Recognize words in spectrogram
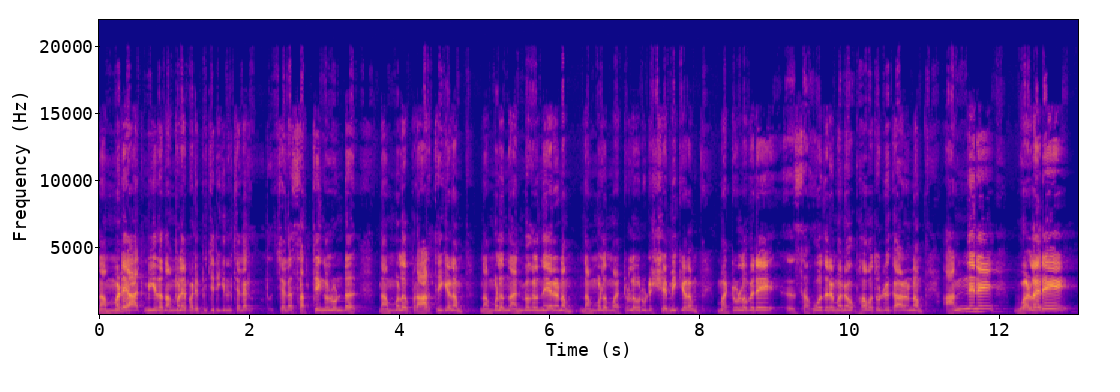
നമ്മുടെ ആത്മീയത നമ്മളെ പഠിപ്പിച്ചിരിക്കുന്ന ചില ചില സത്യങ്ങളുണ്ട്. നമ്മൾ പ്രാർത്ഥിക്കണം നമ്മൾ നന്മകൾ നേരണം നമ്മൾ മറ്റുള്ളവരോട് ക്ഷമിക്കണം മറ്റുള്ളവരെ സഹോദര മനോഭാവത്തോട് കാണണം. അങ്ങനെ വളരെ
